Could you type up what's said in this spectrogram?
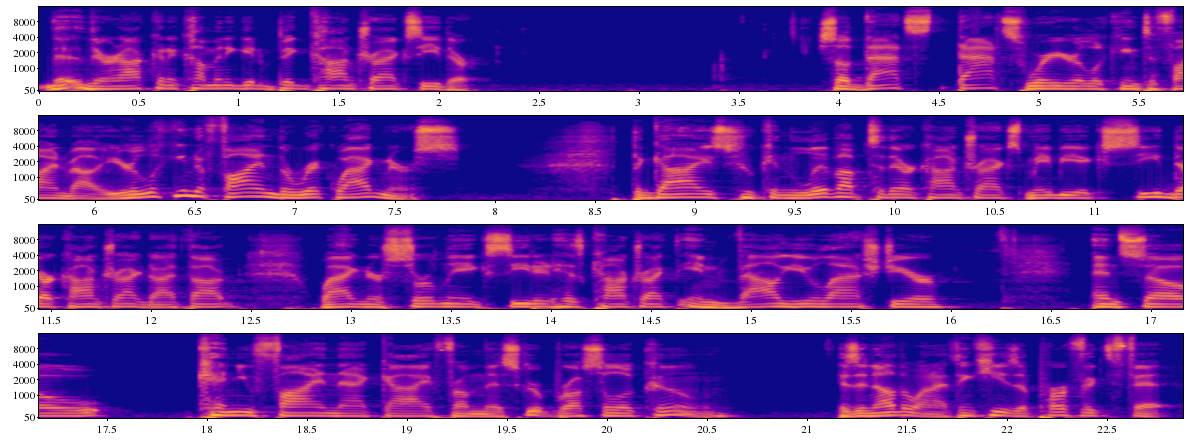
They're not going to come in and get big contracts either. So that's that's where you're looking to find value. You're looking to find the Rick Wagners, the guys who can live up to their contracts, maybe exceed their contract. I thought Wagner certainly exceeded his contract in value last year. And so, can you find that guy from this group? Russell Okung is another one. I think he's a perfect fit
